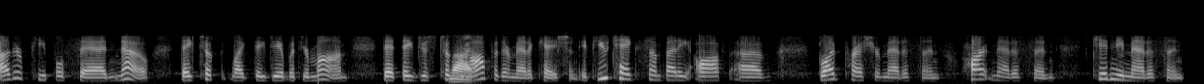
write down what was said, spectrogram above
Other people said no, they took like they did with your mom, that they just took Right. them off of their medication. If you take somebody off of blood pressure medicine, heart medicine, kidney medicine,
